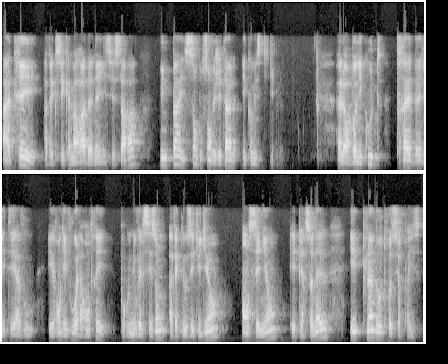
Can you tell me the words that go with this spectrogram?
a créé, avec ses camarades Anaïs et Sarah, une paille 100% végétale et comestible. Alors bonne écoute, très bel été à vous, et rendez-vous à la rentrée pour une nouvelle saison avec nos étudiants, enseignants et personnels, et plein d'autres surprises.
